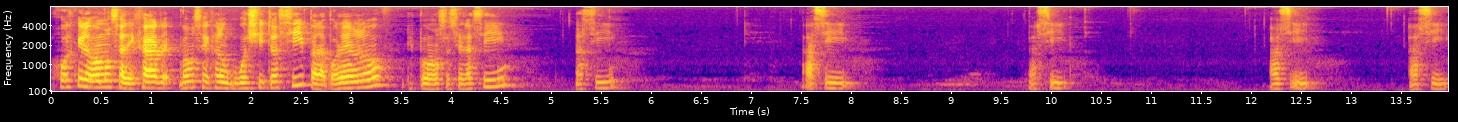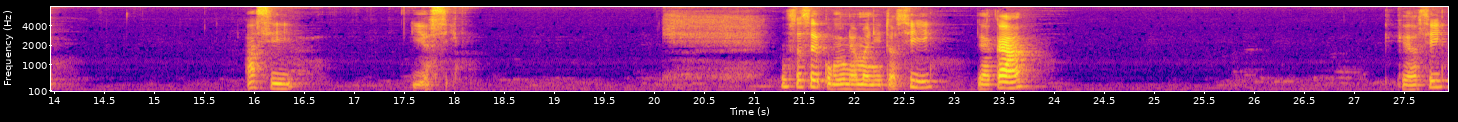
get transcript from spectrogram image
Jorge lo vamos a dejar, vamos a dejar un huellito así para ponerlo. Después vamos a hacer así, así, así, así, así, así, así y así. Vamos a hacer como una manito así, de acá. Que queda así.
